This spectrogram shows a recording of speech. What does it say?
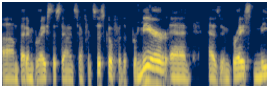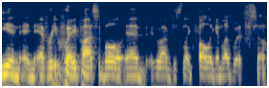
um, that embraced us down in san francisco for the premiere and has embraced me in, in every way possible and who i'm just like falling in love with so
